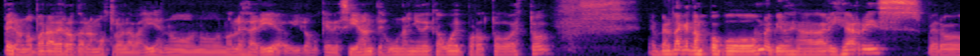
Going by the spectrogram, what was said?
pero no para derrotar al monstruo de la bahía, no, no, no les daría. Y lo que decía antes, un año de Kawhi por todo esto, es verdad que tampoco, hombre, pierden a Gary Harris, pero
